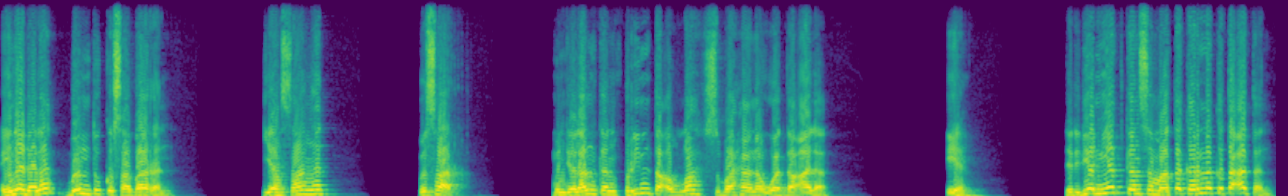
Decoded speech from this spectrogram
Ini adalah bentuk kesabaran yang sangat besar. Menjalankan perintah Allah subhanahu wa ta'ala. Iya. Jadi dia niatkan semata karena ketaatan.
